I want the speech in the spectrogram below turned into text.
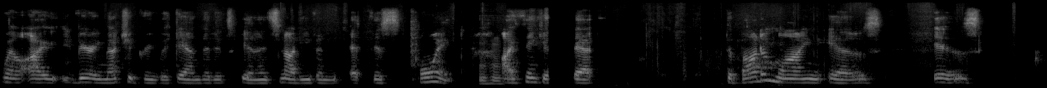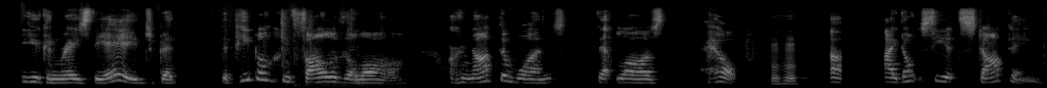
Well, I very much agree with Dan that it's and it's not even at this point. Mm-hmm. I think it, that the bottom line is is you can raise the age, but the people who follow the law are not the ones that laws help. Mm-hmm. Uh, I don't see it stopping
